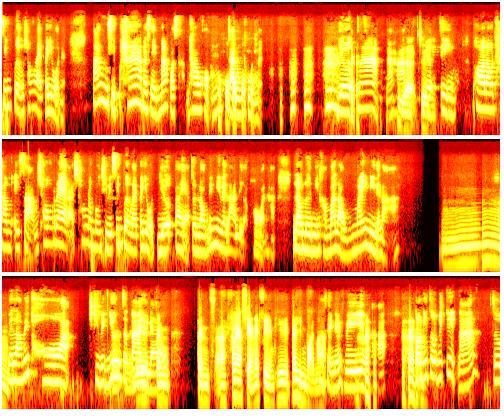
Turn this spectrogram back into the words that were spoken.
สิ้นเปลืองช่องไร้ประโยชน์เนี่ยตั้งสิบห้าเปอร์เซ็นมากกว่าสามเท่าของโอ้โหการลงทุนเนี่ยเยอะมากนะคะเยอะจริงเยอะจริง พอเราทำไอ้สามช่องแรกอะช่องดำรงชีวิตสิ้นเปลืองไร้ประโยชน์เยอะไปอะจนเราไม่มีเวลาเหลือพอนะคะ เราเลยมีคำว่าเราไม่มีเวลาอืมเวลาไม่พออะชีวิตยุ่งจะตายอยู่แล้ว เป็นเป็นเอ่อเขาเรียกเสียงในฟิล์มที่ได้ยินบ่อยมากเสียงในฟิล์มนะคะตอนนี้เจอวิกฤตนะ เจอ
